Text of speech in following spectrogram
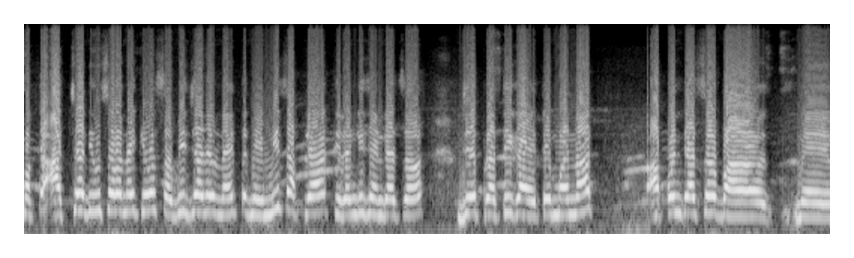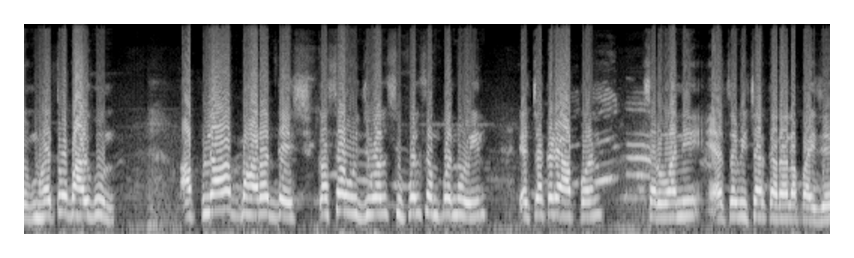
फक्त आजच्या दिवसाला नाही किंवा सव्वीस जानेवारी नाही तर नेहमीच आपल्या तिरंगी झेंड्याचं जे प्रतीक आहे ते मनात आपण त्याचं बा- महत्त्व बाळगून आपला भारत देश कसा उज्ज्वल सुफल संपन्न होईल याच्याकडे आपण सर्वांनी याचा विचार करायला पाहिजे.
